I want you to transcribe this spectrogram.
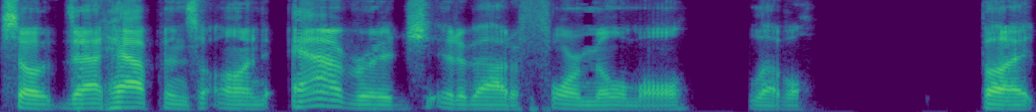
so that happens on average at about a four millimole level. But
